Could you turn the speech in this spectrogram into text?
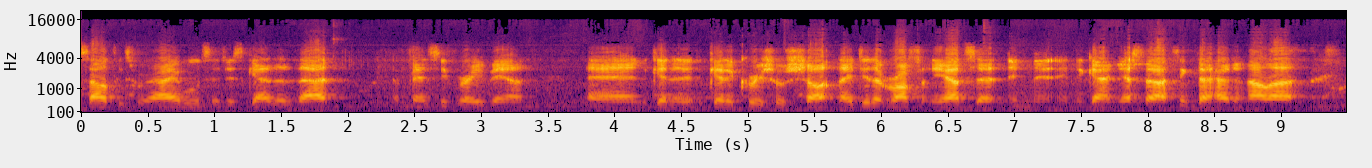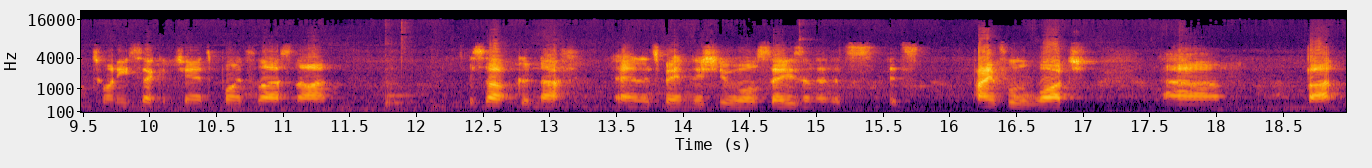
Celtics were able to just gather that offensive rebound and get a get a crucial shot. They did it right from the outset in the, in the game yesterday. I think they had another 20 second chance points last night. It's not good enough, and it's been an issue all season, and it's it's painful to watch. Um, but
